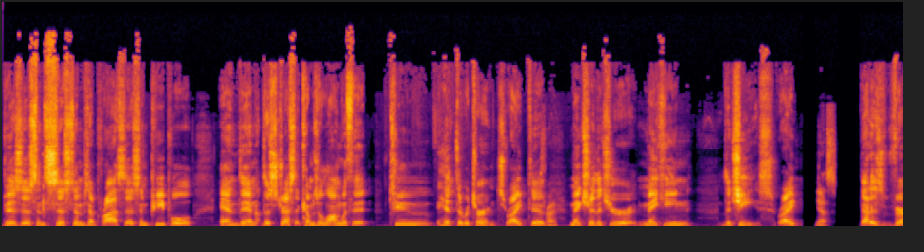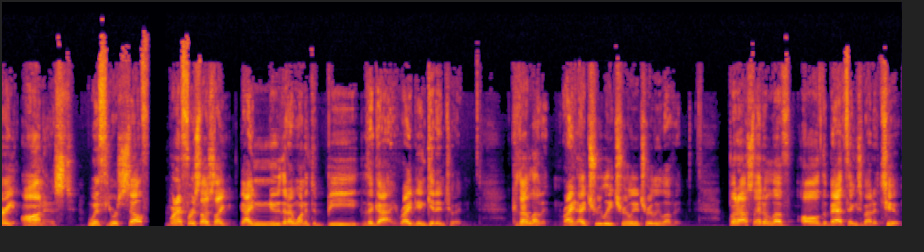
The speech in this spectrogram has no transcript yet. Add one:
business and systems and process and people, and then the stress that comes along with it to hit the returns, right? To right. make sure that you're making the cheese, right? Yes. That is very honest with yourself. When I first, I was like, I knew that I wanted to be the guy, right? And get into it because I love it. right? I truly, truly, truly love it. But I also had to love all the bad things about it too,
